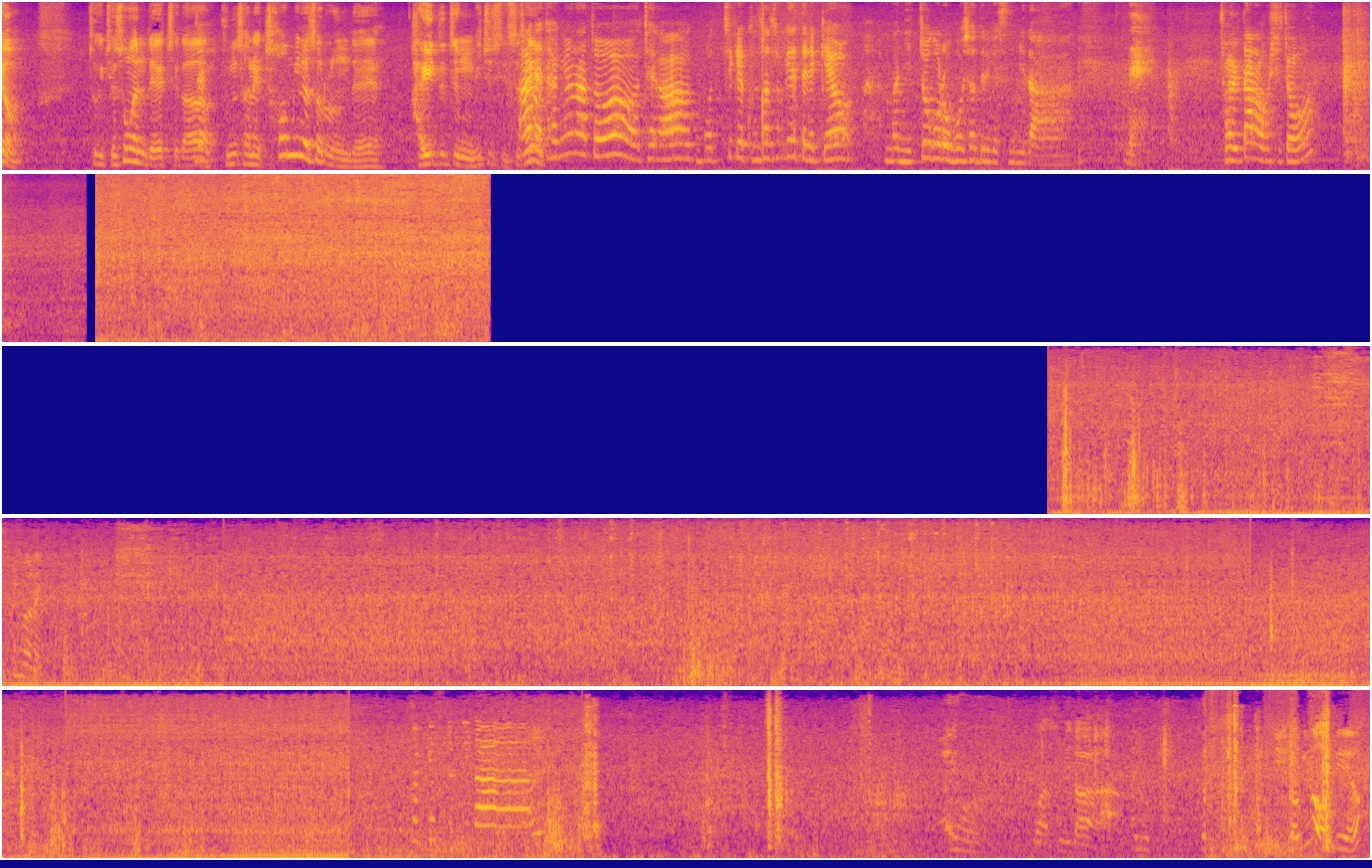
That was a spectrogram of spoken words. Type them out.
형, 저기 죄송한데 제가 네. 군산에 처음이라서 그러는데 가이드 좀 해줄 수 있으세요? 아, 네, 당연하죠. 제가 멋지게 군산 소개해드릴게요. 한번 이쪽으로 모셔드리겠습니다. 네. 절 따라오시죠. 고맙습니다. 아이고. 여기, 여기가 어디예요?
